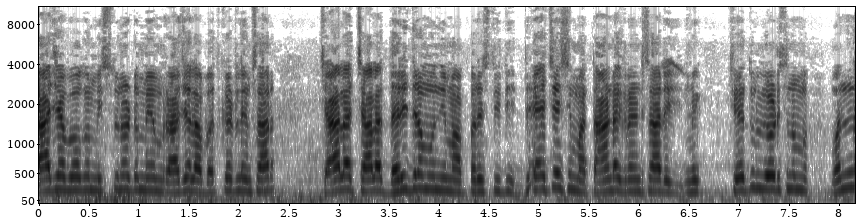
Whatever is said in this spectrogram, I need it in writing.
రాజభోగం ఇస్తున్నట్టు మేము రాజాలా బతకట్లేం సార్. చాలా చాలా దరిద్రం ఉంది మా పరిస్థితి. దయచేసి మా తాండకు రెండు సార్లు మీకు చేతులు జోడించిన వంద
